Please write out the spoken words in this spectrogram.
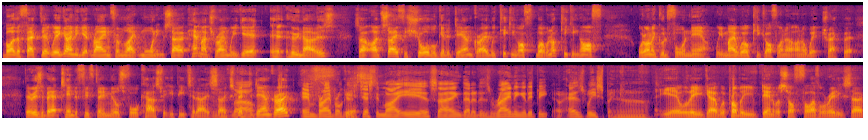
by the fact that we're going to get rain from late morning. So how much rain we get, eh, who knows? So I'd say for sure we'll get a downgrade. We're kicking off. Well, we're not kicking off. We're on a good four now. We may well kick off on a on a wet track, but there is about ten to fifteen mils forecast for Ippy today. So expect well, a downgrade. M. Braybrook Yes. is just in my ear saying that it is raining at Ippy uh, as we speak. Yeah, well, there you go. We're probably down to a soft five already. So,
